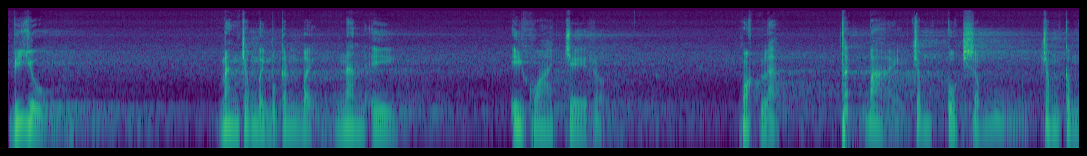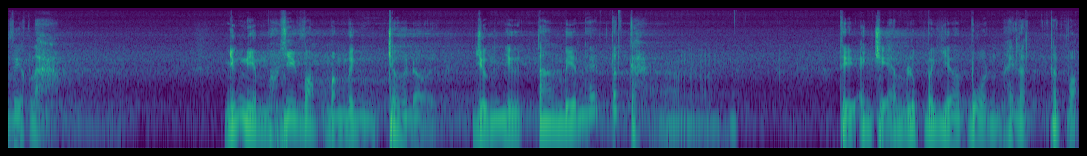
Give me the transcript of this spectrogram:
Ví dụ Mang trong mình một căn bệnh nan y Y khoa chê rồi, Hoặc là thất bại trong cuộc sống, Trong công việc làm. Những niềm hy vọng mà mình chờ đợi Dường như tan biến hết tất cả. Thì anh chị em lúc bấy giờ buồn hay là thất vọng?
